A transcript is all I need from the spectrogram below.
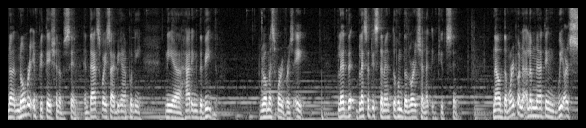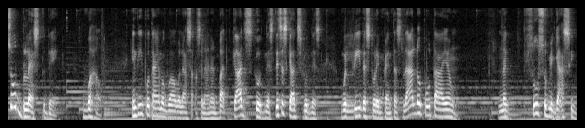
na no more imputation of sin. And that's why sabi nga po ni, ni uh, Haring David, Romans 4 verse 8, Blessed is the man to whom the Lord shall not impute sin. Now, the more po na alam natin, we are so blessed today. Wow! Hindi po tayo magwawala sa kasalanan, but God's goodness, this is God's goodness, will lead us to repentance. Lalo po tayong nagsusumigasig.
